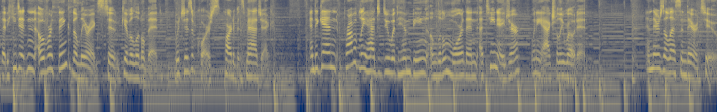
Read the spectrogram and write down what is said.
that he didn't overthink the lyrics to give a little bit, which is, of course, part of its magic. And again, probably had to do with him being a little more than a teenager when he actually wrote it. And there's a lesson there, too.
